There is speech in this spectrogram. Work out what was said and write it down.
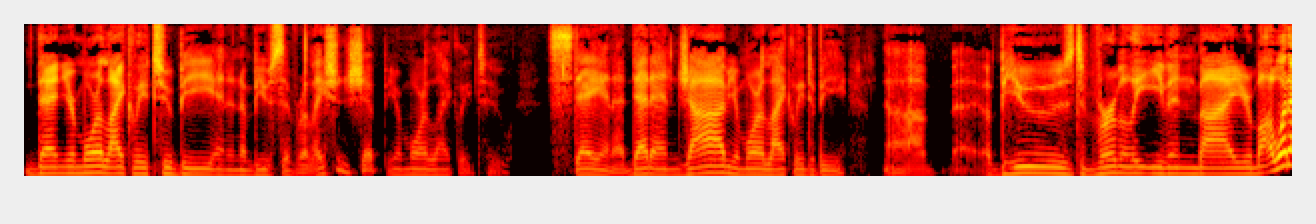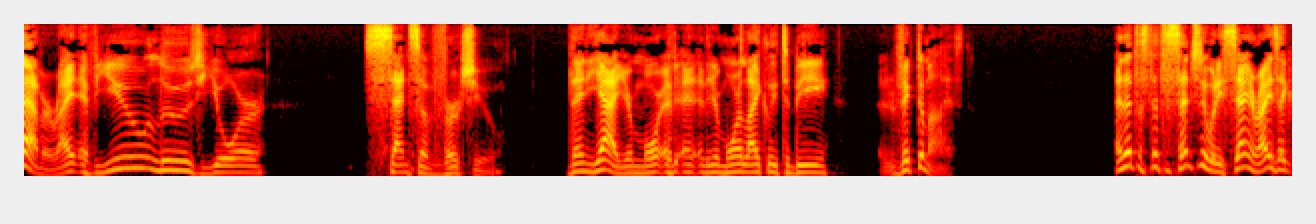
then you're more likely to be in an abusive relationship. You're more likely to stay in a dead end job. You're more likely to be uh, abused verbally, even by your mom, whatever, right? If you lose your sense of virtue, then yeah, you're more you're more likely to be victimized. And that's that's essentially what he's saying, right? He's like,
